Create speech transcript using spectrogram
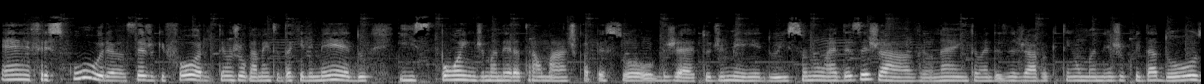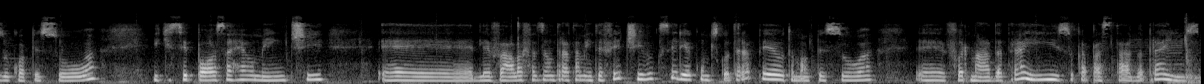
é frescura, seja o que for, tem um julgamento daquele medo e expõe de maneira traumática a pessoa objeto de medo. Isso não é desejável, né? Então é desejável que tenha um manejo cuidadoso com a pessoa e que se possa realmente é, levá-la a fazer um tratamento efetivo, que seria com um psicoterapeuta, uma pessoa é, formada para isso, capacitada para isso.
